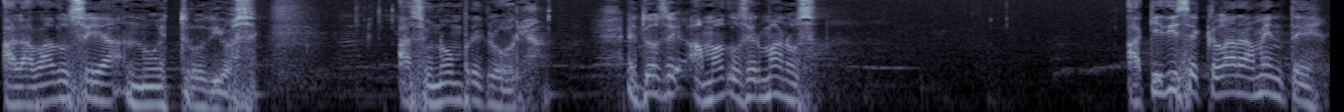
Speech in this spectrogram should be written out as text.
Alabado sea nuestro Dios. A su nombre, gloria. Entonces, amados hermanos, aquí dice claramente,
